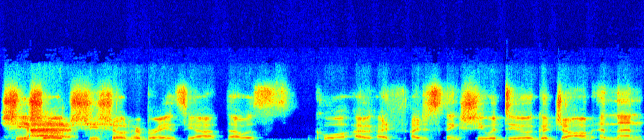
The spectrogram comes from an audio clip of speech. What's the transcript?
She showed she showed her braids. Yeah, that was cool. I, I I just think she would do a good job. And then,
